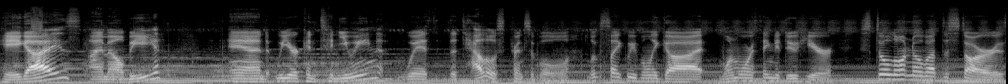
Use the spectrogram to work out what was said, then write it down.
Hey guys, I'm LB, and we are continuing with the Talos Principle. Looks like we've only got one more thing to do here. Still don't know about the stars.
